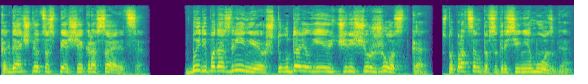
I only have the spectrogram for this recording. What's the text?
когда очнется спящая красавица. Были подозрения, что ударил ее чересчур жестко, сто процентов сотрясение мозга.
